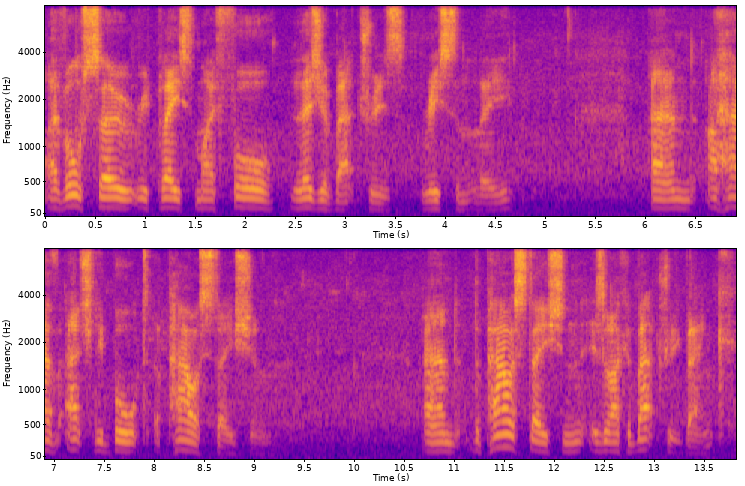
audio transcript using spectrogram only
I've also replaced my four leisure batteries recently and I have actually bought a power station and the power station is like a battery bank.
